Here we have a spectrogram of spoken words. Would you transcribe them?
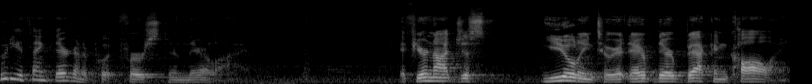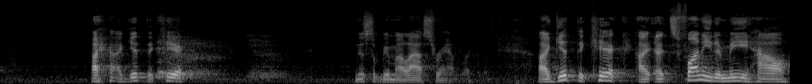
who do you think they're going to put first in their life? If you're not just yielding to it, they're, they're beck and calling. I, I get the kick. This will be my last rambling. I get the kick. I, it's funny to me how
